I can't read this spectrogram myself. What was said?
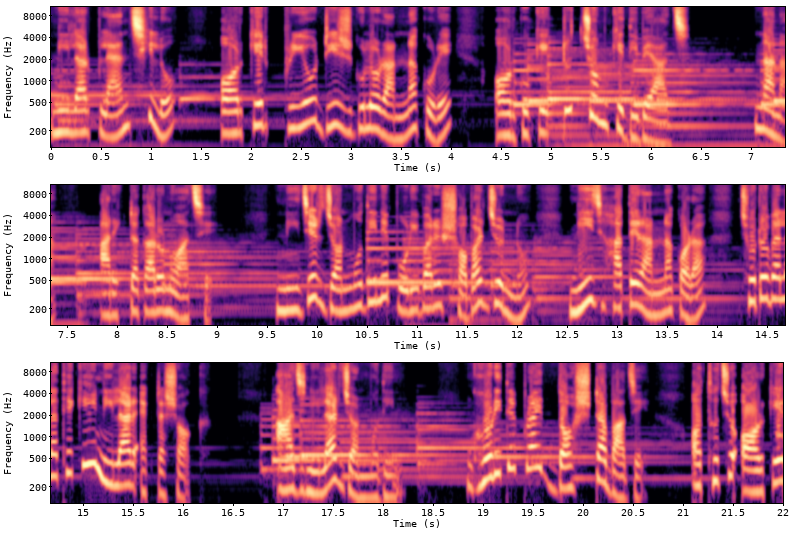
নীলার প্ল্যান ছিল অর্কের প্রিয় ডিশগুলো রান্না করে অর্ককে একটু চমকে দিবে আজ। না না, আরেকটা কারণও আছে। নিজের জন্মদিনে পরিবারের সবার জন্য নিজ হাতে রান্না করা ছোটবেলা থেকেই নীলার একটা শখ। আজ নীলার জন্মদিন। ঘড়িতে প্রায় দশটা বাজে, অথচ অর্কের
